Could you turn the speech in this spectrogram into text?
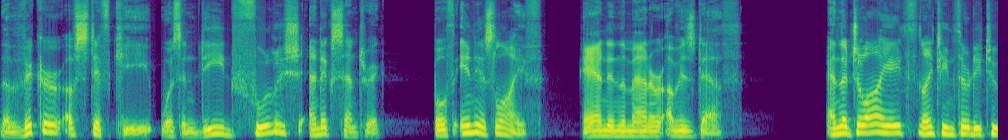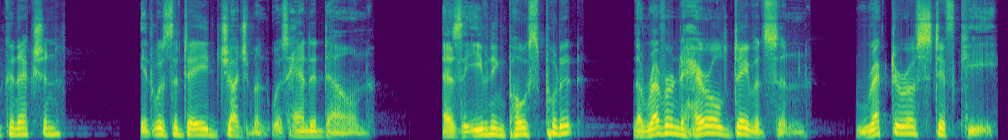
the vicar of Stiffkey was indeed foolish and eccentric, both in his life and in the manner of his death. And the July 8, 1932 connection? It was the day judgment was handed down. As the Evening Post put it, the Reverend Harold Davidson, rector of Stiffkey,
